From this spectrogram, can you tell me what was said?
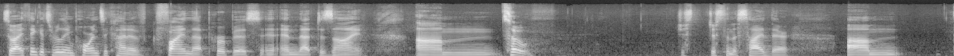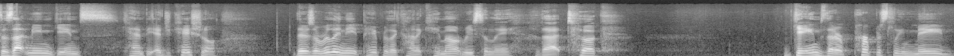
So I think it's really important to kind of find that purpose and, and that design. Um, so just, just an aside there. Um, does that mean games can't be educational? There's a really neat paper that kind of came out recently that took games that are purposely made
